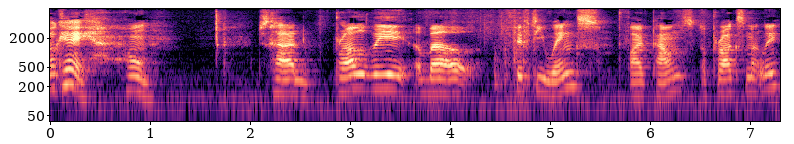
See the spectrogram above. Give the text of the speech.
Okay, home. Just had probably about 50 wings five pounds approximately.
